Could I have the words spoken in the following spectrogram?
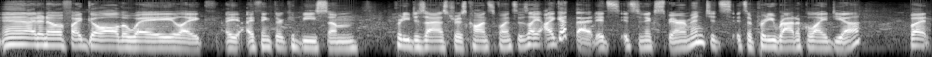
eh, I don't know if I'd go all the way. Like, I, I think there could be some pretty disastrous consequences. I, I get that. It's, it's an experiment, it's, it's a pretty radical idea. But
